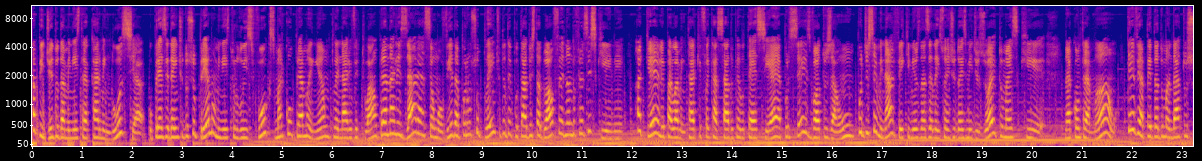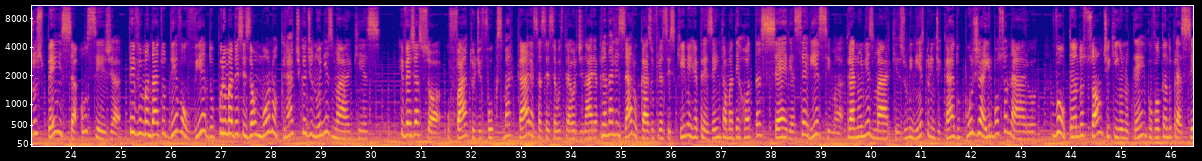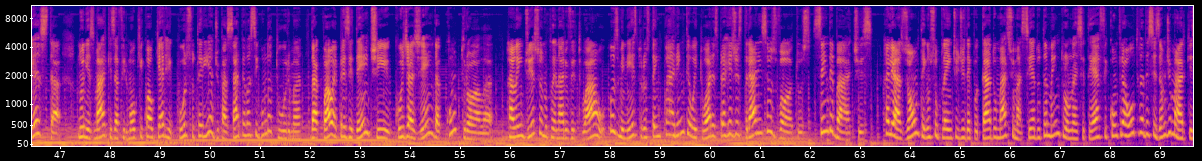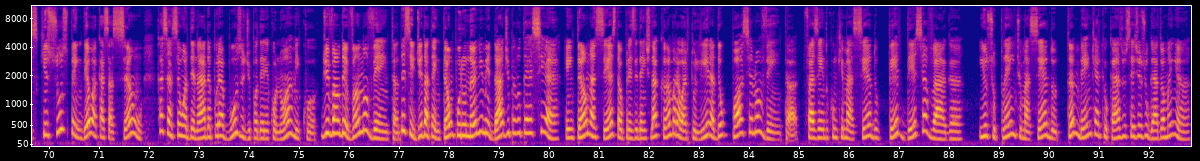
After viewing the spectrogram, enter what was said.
A pedido da ministra Carmen Lúcia, o presidente do Supremo, ministro Luiz Fux, marcou para amanhã um plenário virtual para analisar a ação movida por um suplente do deputado estadual Fernando Francischini. Aquele parlamentar que foi cassado pelo TSE por seis votos a um por disseminar fake news nas eleições de 2018, mas que, na contramão, teve a perda do mandato suspensa, ou seja, teve o mandato devolvido por uma decisão monocrática de Nunes Marques. E veja só, o fato de Fux marcar essa sessão extraordinária para analisar o caso Francisquini representa uma derrota séria, seríssima, para Nunes Marques, o ministro indicado por Jair Bolsonaro. Voltando só um tiquinho no tempo, voltando para sexta, Nunes Marques afirmou que qualquer recurso teria de passar pela segunda turma, da qual é presidente e cuja agenda controla. Além disso, no plenário virtual, os ministros têm 48 horas para registrarem seus votos, sem debates. Aliás, ontem o suplente de deputado Márcio Macedo também entrou no STF contra outra decisão de Marques, que suspendeu a cassação, cassação ordenada por abuso de poder econômico, de Valdevan 90, decidida até então por unanimidade pelo TSE. Então, na sexta, o presidente da Câmara, o Arthur Lira, deu posse a 90, fazendo com que Macedo perdesse a vaga. E o suplente, Macedo, também quer que o caso seja julgado amanhã.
